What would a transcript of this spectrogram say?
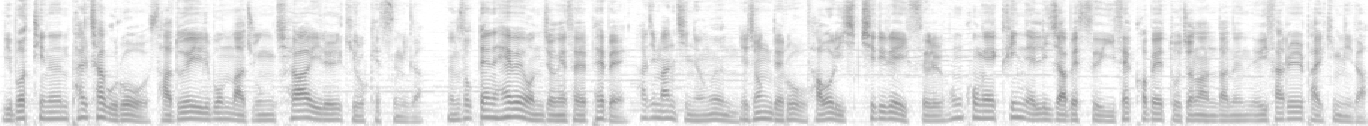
리버티는 8착으로 4두의 일본 마중 최하위를 기록했습니다. 연속된 해외 원정에서의 패배, 하지만 진영은 예정대로 4월 27일에 있을 홍콩의 퀸 엘리자베스 2세컵에 도전한다는 의사를 밝힙니다.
